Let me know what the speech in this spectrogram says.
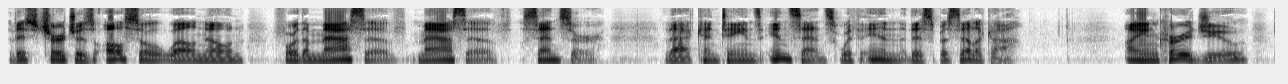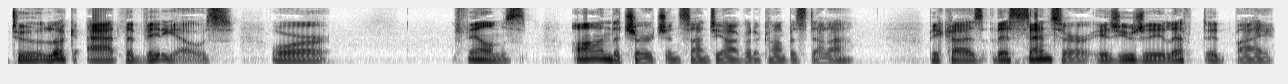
This church is also well known for the massive, massive censer that contains incense within this basilica. I encourage you to look at the videos or films on the church in Santiago de Compostela because this censer is usually lifted by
